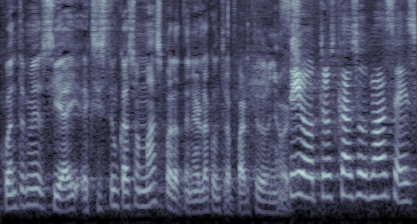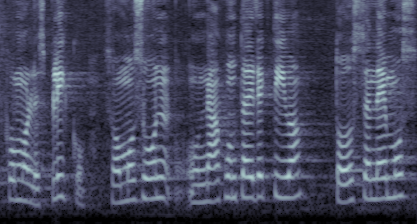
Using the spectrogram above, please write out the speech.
cuénteme si hay, existe un caso más para tener la contraparte de doña Bercia. Sí, otros casos más es como le explico. Somos una junta directiva, todos tenemos,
